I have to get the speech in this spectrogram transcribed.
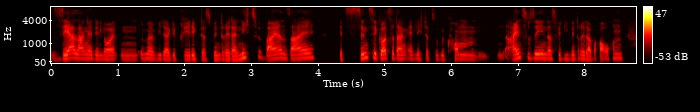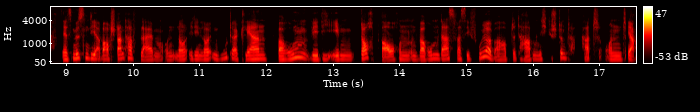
sehr lange den Leuten immer wieder gepredigt, dass Windräder nichts für Bayern sei Jetzt sind sie Gott sei Dank endlich dazu gekommen, einzusehen, dass wir die Windräder brauchen. Jetzt müssen die aber auch standhaft bleiben und den Leuten gut erklären, warum wir die eben doch brauchen und warum das, was sie früher behauptet haben, nicht gestimmt hat. Und ja,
